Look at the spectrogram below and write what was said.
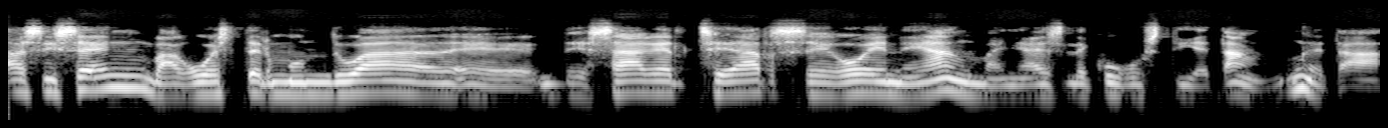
hasi zen, ba, western mundua e, desagertzear zegoenean, baina ez leku guztietan. Eta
